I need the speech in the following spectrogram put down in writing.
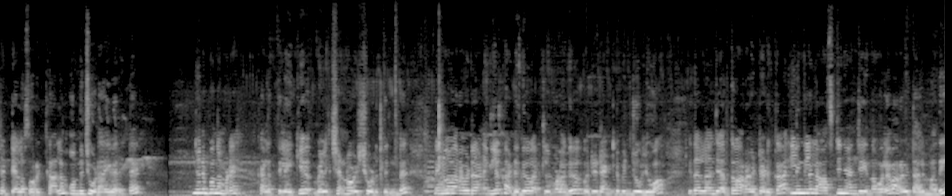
ചട്ടിയല്ല സോറി കാലം ഒന്ന് ചൂടായി വരട്ടെ. ഞാനിപ്പോൾ നമ്മുടെ കലത്തിലേക്ക് വെളിച്ചെണ്ണ ഒഴിച്ചു കൊടുത്തിട്ടുണ്ട്. നിങ്ങൾ വറവിടുകയാണെങ്കിൽ കടുക് വറ്റൽമുളക് ഒരു രണ്ട് പിഞ്ച് ഉലുവ ഇതെല്ലാം ചേർത്ത് വറവിട്ടെടുക്കുക. ഇല്ലെങ്കിൽ ലാസ്റ്റ് ഞാൻ ചെയ്യുന്ന പോലെ വറവിട്ടാലും മതി.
